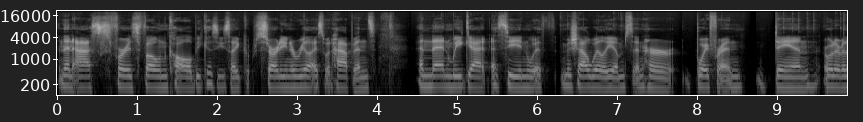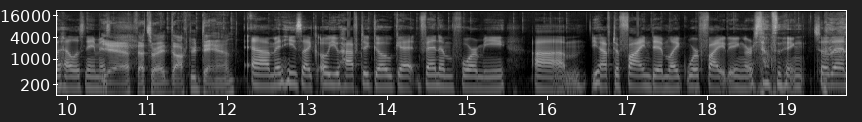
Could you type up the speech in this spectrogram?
and then asks for his phone call because he's like starting to realize what happens. And then we get a scene with Michelle Williams and her boyfriend Dan or whatever the hell his name is. Yeah, that's right, Doctor Dan. Um, and he's like, "Oh, you have to go get Venom for me. Um, you have to find him. Like we're fighting or something." So then,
